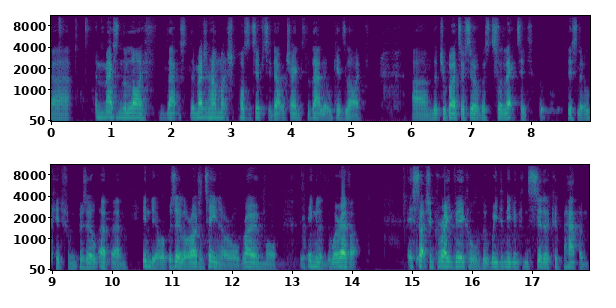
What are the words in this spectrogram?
Uh, imagine the life that's, imagine how much positivity that would change for that little kid's life. Um, that Gilberto Silva selected this little kid from Brazil, uh, um, India, or Brazil, or Argentina, or Rome, or England wherever. It's such a great vehicle that we didn't even consider could happen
